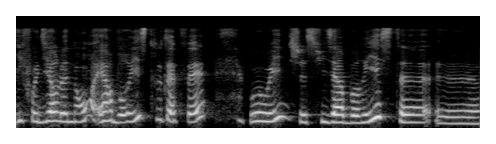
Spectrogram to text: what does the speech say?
il faut dire le nom, herboriste, tout à fait. Oui, oui, je suis herboriste. Euh,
